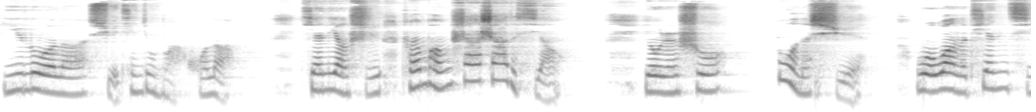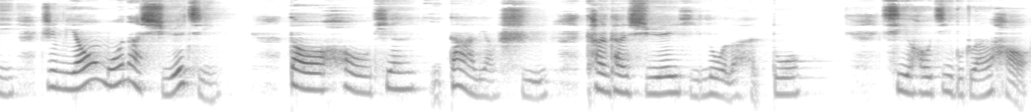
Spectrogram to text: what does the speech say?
一落了雪天就暖和了。天亮时，船篷沙沙的响。有人说落了雪。我忘了天气，只描摹那雪景。到后天已大亮时，看看雪已落了很多。气候既不转好，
